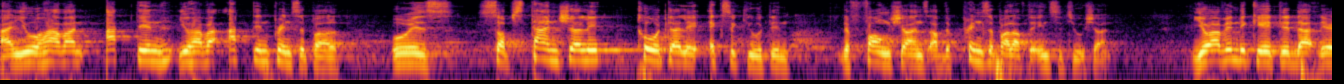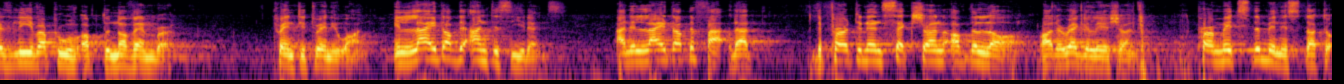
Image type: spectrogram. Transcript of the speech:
and you have an acting, you have an acting principal who is substantially, totally executing the functions of the principal of the institution. You have indicated that there's leave approved up to November 2021. In light of the antecedents and in light of the fact that the pertinent section of the law or the regulation permits the minister to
